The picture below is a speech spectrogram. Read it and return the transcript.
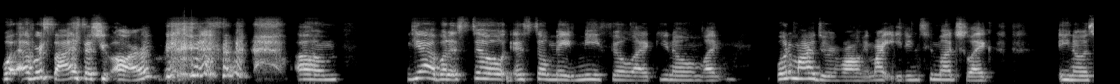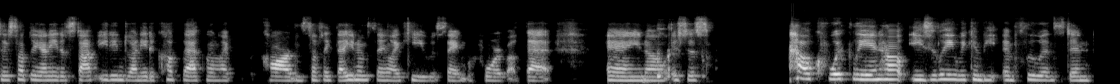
whatever size that you are. um, yeah, but it still it still made me feel like you know like what am I doing wrong? Am I eating too much? Like, you know, is there something I need to stop eating? Do I need to cut back on like carbs and stuff like that? You know what I'm saying? Like he was saying before about that. And you know, it's just how quickly and how easily we can be influenced and,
